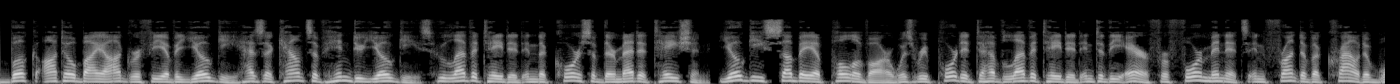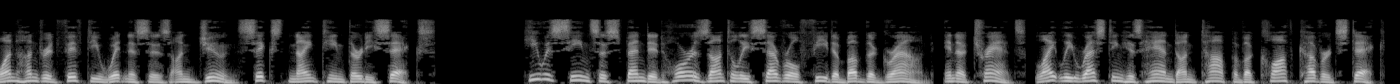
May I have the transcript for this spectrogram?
book Autobiography of a Yogi has accounts of Hindu yogis who levitated in the course of their meditation. Yogi Subhaya Pulavar was reported to have levitated into the air for four minutes in front of a crowd of 150 witnesses on June 6, 1936. He was seen suspended horizontally several feet above the ground, in a trance, lightly resting his hand on top of a cloth-covered stick.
